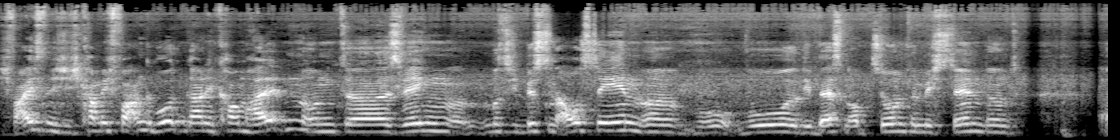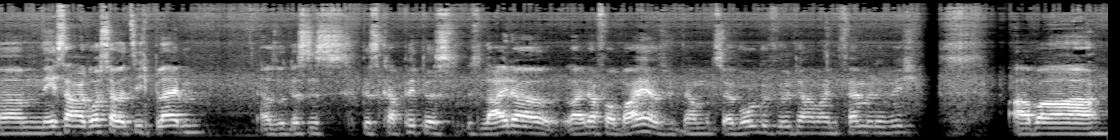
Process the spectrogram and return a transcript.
ich weiß nicht, ich kann mich vor Angeboten gar nicht kaum halten und äh, deswegen muss ich ein bisschen aussehen, äh, wo, wo die besten Optionen für mich sind. Und ähm, nee, Saragossa wird nicht bleiben. Also das ist das Kapitel ist, ist leider leider vorbei. Also wir haben uns sehr wohl gefühlt, da meine Family und ich. Aber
